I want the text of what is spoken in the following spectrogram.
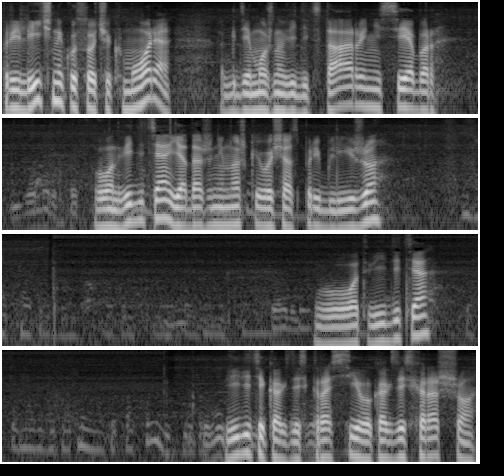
приличный кусочек моря, где можно увидеть старый Несебр. Вон, видите, я даже немножко его сейчас приближу. Вот, видите? Видите, как здесь красиво, как здесь хорошо.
